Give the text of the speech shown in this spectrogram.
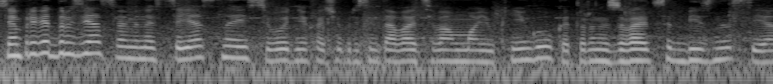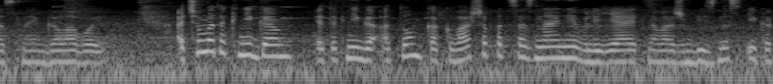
Всем привет, друзья! С вами Настя Ясная. Сегодня хочу презентовать вам мою книгу, которая называется «Бизнес с ясной головой». О чем эта книга? Это книга о том, как ваше подсознание влияет на ваш бизнес и как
